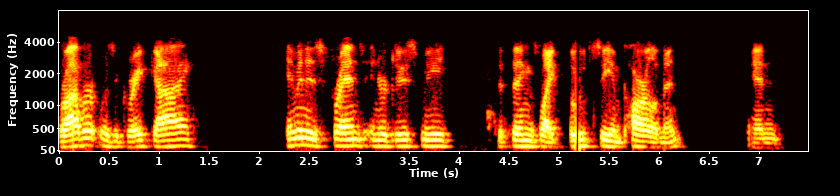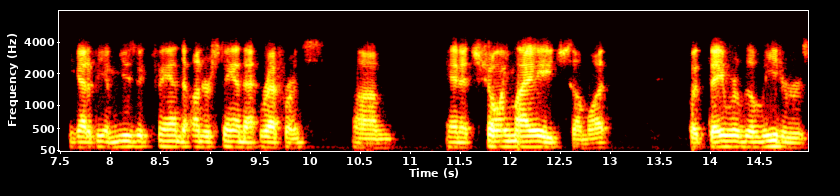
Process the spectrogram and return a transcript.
Robert was a great guy. Him and his friends introduced me to things like Bootsy and Parliament, and you got to be a music fan to understand that reference. Um, and it's showing my age somewhat, but they were the leaders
